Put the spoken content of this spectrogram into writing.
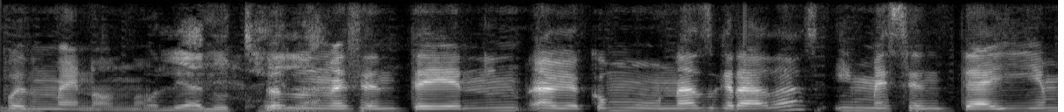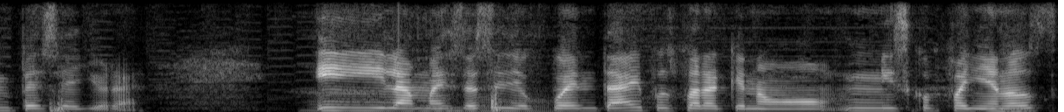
pues menos, ¿no? Olía Nutella. Entonces me senté, en, había como unas gradas y me senté ahí y empecé a llorar. y la maestra se dio cuenta y pues para que no mis compañeros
